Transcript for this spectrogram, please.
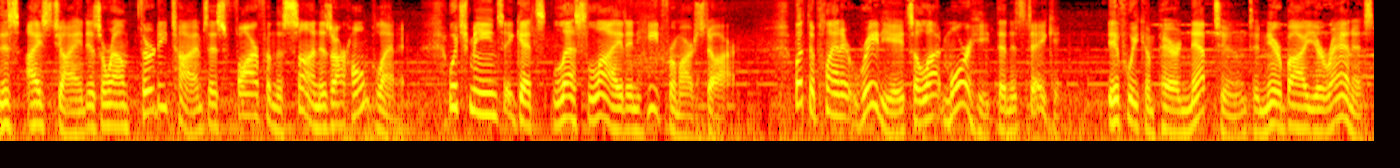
This ice giant is around 30 times as far from the Sun as our home planet, which means it gets less light and heat from our star. But the planet radiates a lot more heat than it's taking. If we compare Neptune to nearby Uranus,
